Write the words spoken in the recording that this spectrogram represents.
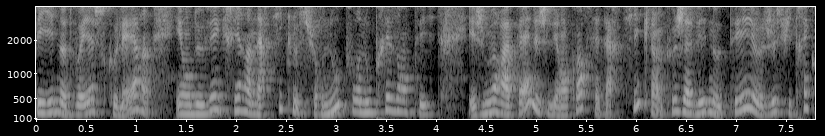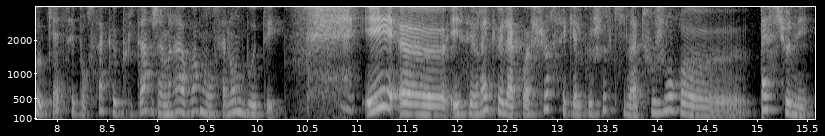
payer notre voyage scolaire. Et on devait écrire un article sur nous pour nous présenter. Et je me rappelle, je l'ai encore cet article que j'avais noté Je suis très coquette, c'est pour ça que plus tard j'aimerais avoir mon salon de beauté. Et c'est vrai que la coiffure, c'est quelque chose qui m'a toujours passionnée.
